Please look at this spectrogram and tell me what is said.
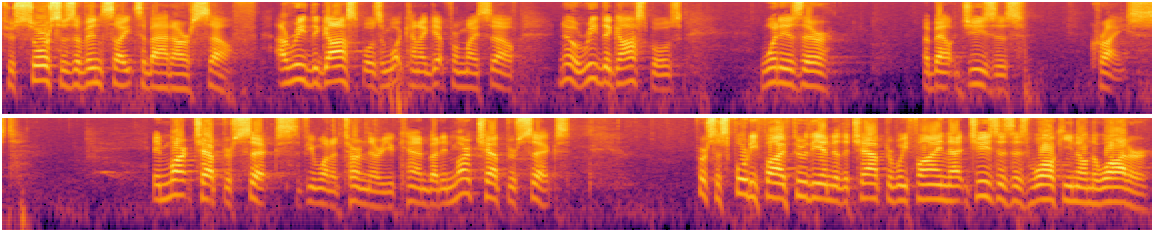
to sources of insights about ourself. I read the Gospels and what can I get from myself? No, read the Gospels. What is there about Jesus Christ? In Mark chapter 6, if you want to turn there, you can, but in Mark chapter 6, verses 45 through the end of the chapter, we find that Jesus is walking on the water.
